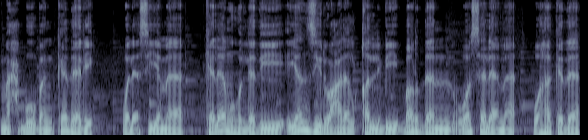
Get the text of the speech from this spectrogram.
محبوبا كذلك ولا سيما كلامه الذي ينزل على القلب بردا وسلاما وهكذا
